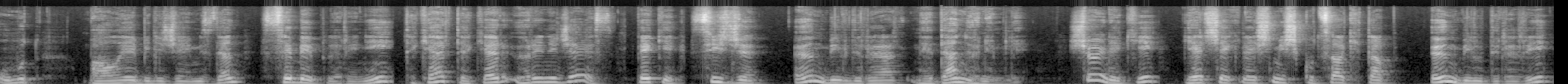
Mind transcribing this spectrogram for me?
umut bağlayabileceğimizden sebeplerini teker teker öğreneceğiz. Peki sizce ön bildiriler neden önemli? Şöyle ki gerçekleşmiş kutsal kitap ön bildirileri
